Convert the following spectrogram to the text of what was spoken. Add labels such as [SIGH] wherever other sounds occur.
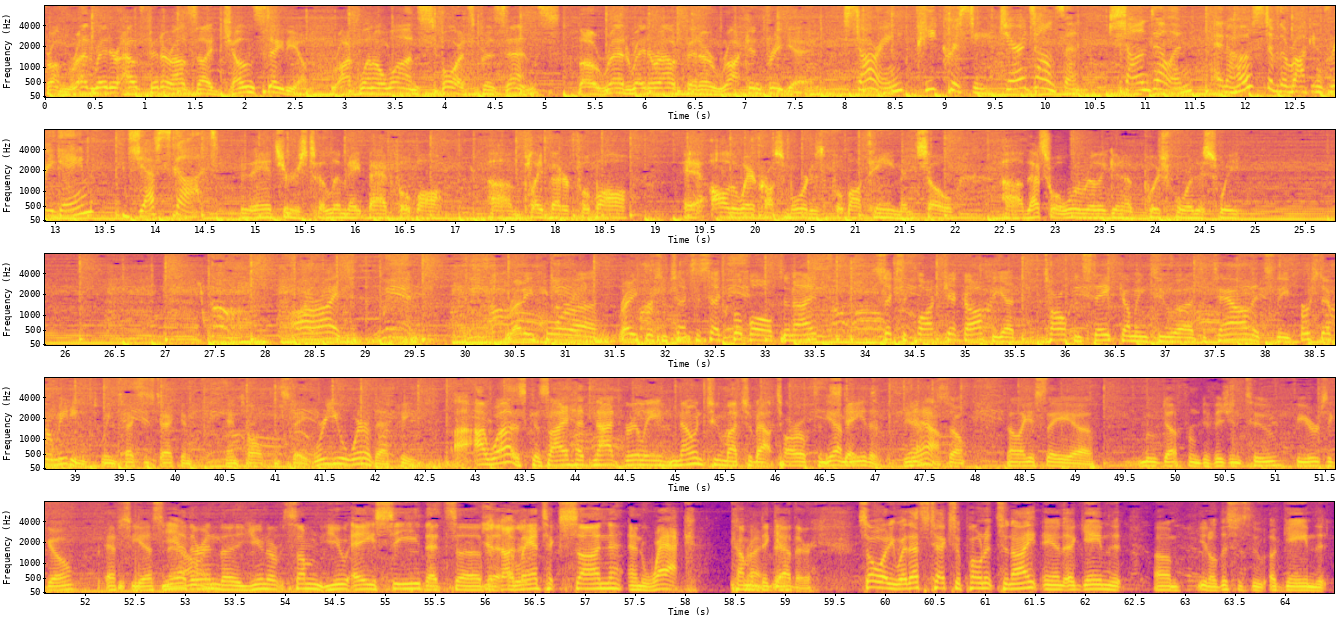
From Red Raider Outfitter outside Jones Stadium, Rock 101 Sports presents the Red Raider Outfitter Rockin' Pregame. Starring Pete Christy, Jarret Johnson, Sean Dillon, and host of the Rockin' Pregame, Jeff Scott. The answer is to eliminate bad football, um, play better football, eh, all the way across the board as a football team. And so uh, that's what we're really going to push for this week. All right. Ready for uh, ready for some Texas Tech football tonight. Six o'clock kickoff. You got Tarleton State coming to uh, to town. It's the first ever meeting between Texas Tech and, and Tarleton State. Were you aware of that, Pete? I, I was because I had not really known too much about Tarleton yeah, State. me either. Yeah. Yeah. So, no, I guess they uh, moved up from Division Two a few years ago. FCS. Yeah, they're in the uni- some UAC that's uh, the United. Atlantic Sun and WAC coming Right, yeah. So anyway, that's Tech's opponent tonight, and a game that um, you know this is the, a game that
